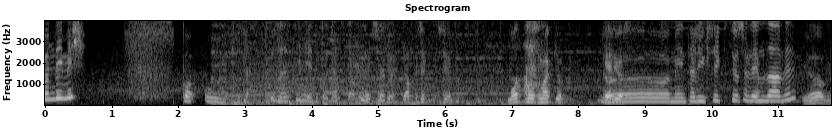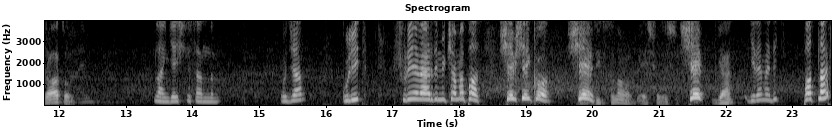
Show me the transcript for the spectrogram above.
öndeymiş. Go. Oy güzel. Güzel. Bir yedik hocam. Yapacak bir şey yok. Yapacak bir şey yok. Mod bozmak yok. Geliyoruz. Oo, mentali yüksek tutuyorsun Remzi abi. Yok rahat ol. Lan geçti sandım. Hocam. Gullit. Şuraya verdi mükemmel pas. Shevchenko. Şev. Dixon'a bak eşşoğlu eşek. Şev. Gel. Giremedik. Patlar.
